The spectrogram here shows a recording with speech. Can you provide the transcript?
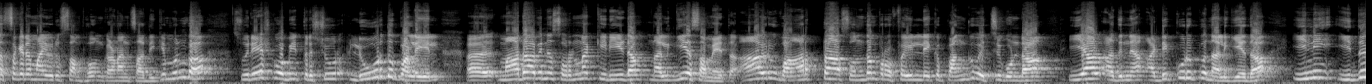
രസകരമായ ഒരു സംഭവം കാണാൻ സാധിക്കും. മുൻപ് സുരേഷ് ഗോപി തൃശൂർ ലൂർദ് പള്ളിയിൽ മാതാവിന് സ്വർണ കിരീടം നൽകിയ സമയത്ത് ആ ഒരു വാർത്ത സ്വന്തം പ്രൊഫൈലിലേക്ക് പങ്കുവെച്ചുകൊണ്ട് ഇയാൾ അതിന് അടിക്കുറിപ്പ് നൽകിയത് ഇനി ഇത്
